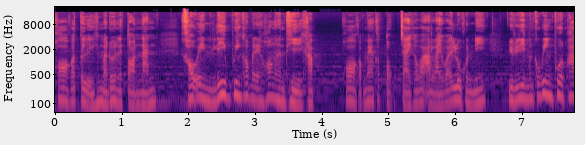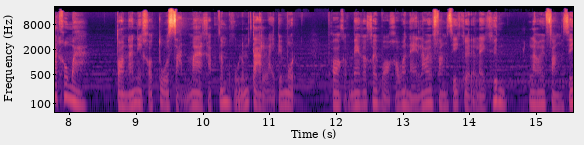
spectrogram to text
พ่อก็ตื่นขึ้นมาด้วยในตอนนั้น เขาเองรีบวิ่งเข้าไปในห้องทันทีครับ พ่อกับแม่ก็ตกใจครับว่าอะไรวะไอ้ลูกคนนี้ อยู่ดีๆมันก็วิ่งพูดพลาดเข้ามา ตอนนั้นเนี่ยเขาตัวสั่นมากครับน้ำหูน้ำตาไหลไปหมด พ่อกับแม่ก็ค่อยบอกเขาว่าไหนเล่าให้ฟังซิเกิดอะไรขึ้นเล่าให้ฟังซิ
